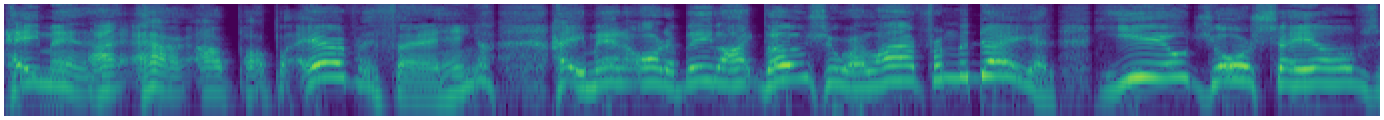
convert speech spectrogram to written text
Hey man, our, our, our, everything. Man, ought to be like those who are alive from the dead. Yield yourselves,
